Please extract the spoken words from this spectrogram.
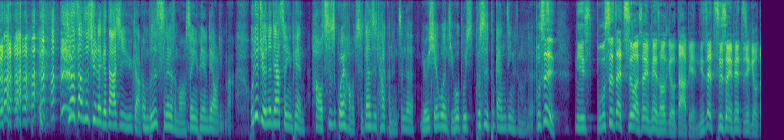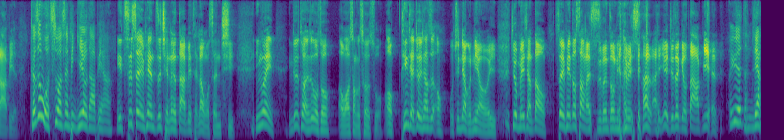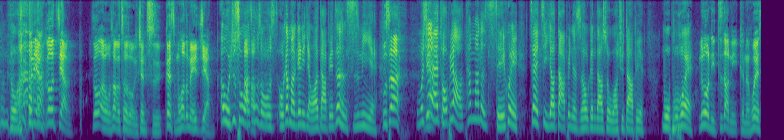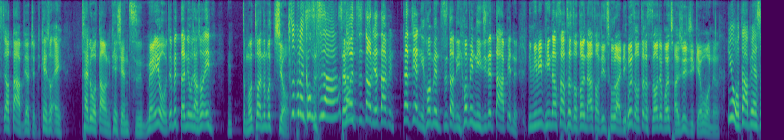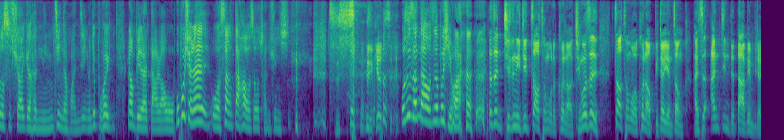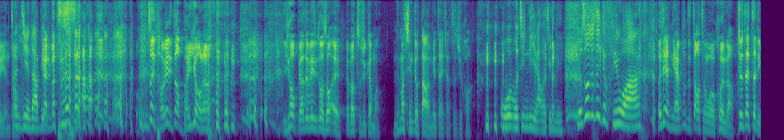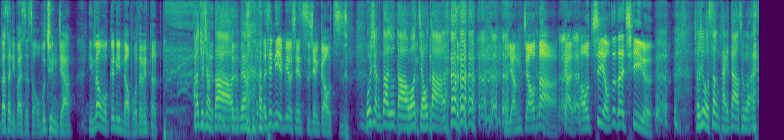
就像上次去那个大溪渔港，我们不是吃那个什么生鱼片料理嘛，我就觉得那家生鱼片好吃是归好吃，但是它可能真的有一些问题，或不不是不干净什么的。不是，你不是在吃完生鱼片的时候给我大便，你是在吃生鱼片之前给我大便。可是我吃完生鱼片也有大便啊，你吃生鱼片之前那个大便才让我生气，因为你就突然跟我说哦我要上个厕所哦，听起来就很像是哦我去尿个尿而已，就没想到这一片都上来十分钟你还没下来，因为你就在给我大便，因为很量很多啊。你也不跟我讲说哎我上个厕所你先吃，干什么话都没讲，啊，我就说我要上厕所，我我干嘛跟你讲我要大便？这很私密耶。不是啊，我们现在来投票，他妈的谁会在自己要大便的时候跟大家说我要去大便？我不会。如果你知道你可能会要大比较久，你可以说哎菜如果到了你可以先吃，没有我这边等你，我想说哎你怎么突然那么久？这不能控制啊！谁会知道你的大便？但既然你后面知道，你后面你已经在大便了，你明明平常上厕所都会拿手机出来，你为什么这个时候就不会传讯息给我呢？因为我大便的时候是需要一个很宁静的环境，我就不会让别人来打扰我。我不喜欢在我上大号的时候传讯息，我是真的啊、我真的不喜欢。但是其实你已经造成我的困扰，请问是造成我的困扰比较严重，还是安静的大便比较严重安？静的大便干你，妈吃屎啊！我最讨厌你这种朋友了。以后不要在那边跟我说，哎、要不要出去干嘛？你他妈先给我大碗面再讲这句话。我我尽力了，我尽力。有时候就是一个 feel 啊，而且你还不止造成我困扰，就在这礼拜三、礼拜四的时候，我不去你家，你让我跟你老婆在那边等，他就想大、啊，怎么样？而且你也没有先事先告知，我想大就大，我要交大了。你洋交大，干好气哦，我真的太气了。小心我上台大出来。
